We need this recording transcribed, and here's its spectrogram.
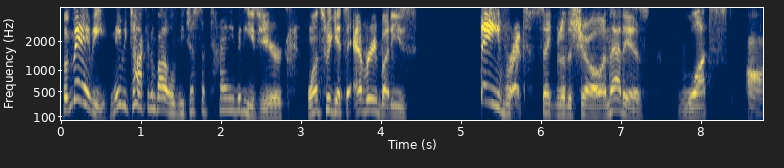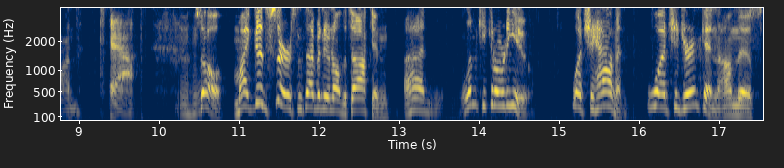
But maybe, maybe talking about it will be just a tiny bit easier once we get to everybody's favorite segment of the show, and that is what's on tap. So, my good sir, since I've been doing all the talking, uh, let me kick it over to you. What you having? What you drinking on this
